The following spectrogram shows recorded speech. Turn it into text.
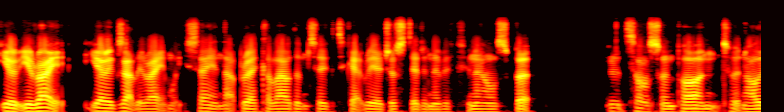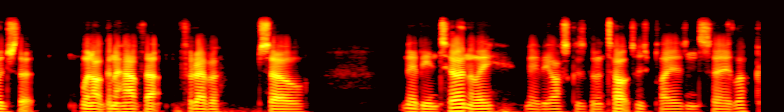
you're you're right. You're exactly right in what you're saying. That break allowed them to to get readjusted and everything else. But it's also important to acknowledge that we're not going to have that forever. So maybe internally, maybe Oscar's going to talk to his players and say, look,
